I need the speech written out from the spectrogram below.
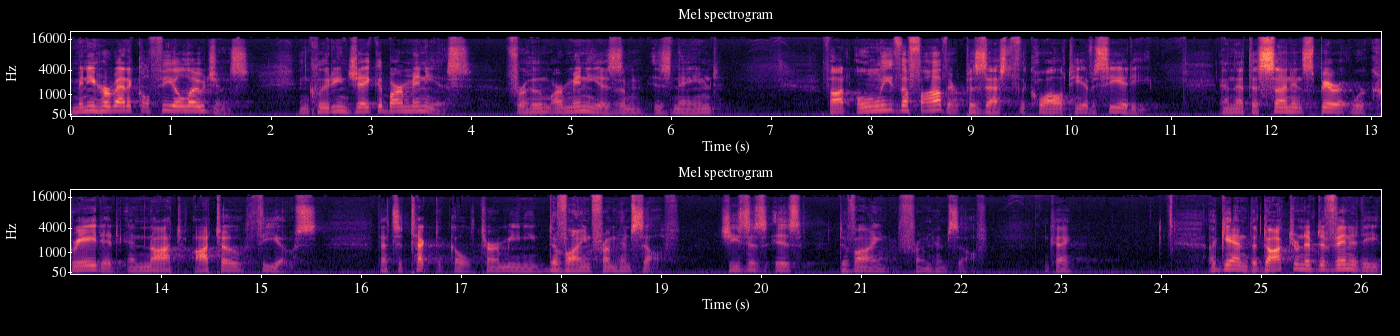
Many heretical theologians, including Jacob Arminius, for whom Arminianism is named, thought only the Father possessed the quality of aseity, and that the Son and Spirit were created and not auto theos. That's a technical term meaning divine from himself. Jesus is divine from himself. Okay? Again, the doctrine of divinity,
